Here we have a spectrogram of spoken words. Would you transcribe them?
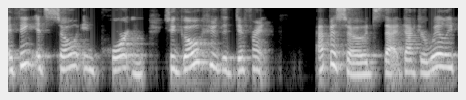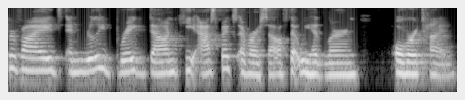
I think it's so important to go through the different episodes that Dr. Whaley provides and really break down key aspects of ourself that we had learned over time.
